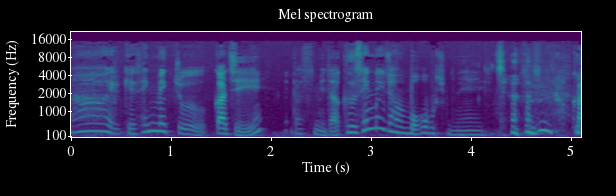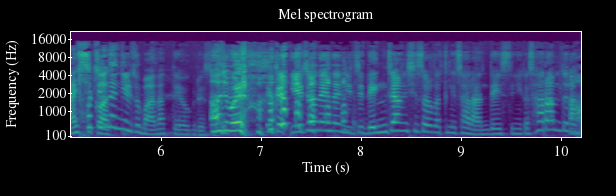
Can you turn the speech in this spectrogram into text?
아 이렇게 생맥주까지 봤습니다. 그 생맥주 한번 먹어보고 싶네 진짜. 그 터지는. 일도 많았대요. 그래서 아 정말요? 그러니까 예전에는 이제 냉장 시설 같은 게 잘 안 돼 있으니까 사람들은 또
